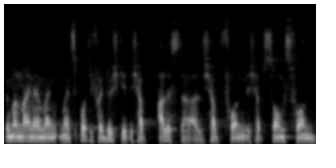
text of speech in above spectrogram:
wenn man meine mein, mein Spotify durchgeht, ich habe alles da. Also ich habe von, ich habe Songs von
